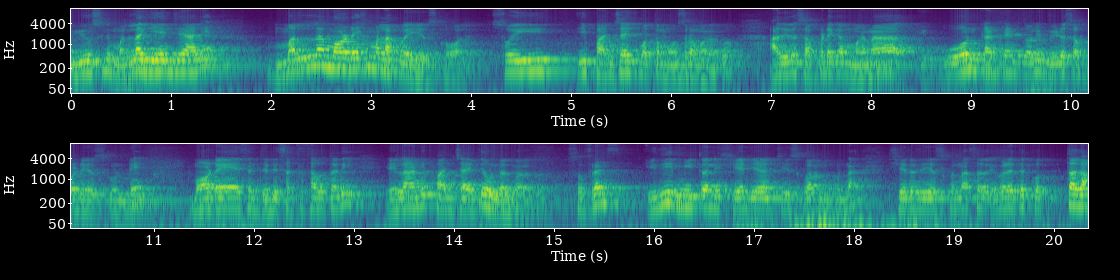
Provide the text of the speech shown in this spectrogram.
వ్యూస్ని మళ్ళీ గెయిన్ చేయాలి మళ్ళీ మోడరేషన్ మళ్ళీ అప్లై చేసుకోవాలి. సో ఈ ఈ పంచాయతీ మొత్తం అవసరం మనకు. అదేదో సపరేట్గా మన ఓన్ కంటెంట్తో వీడియోస్ అప్లోడ్ చేసుకుంటే మోడరేషన్ జల్దీ సక్సెస్ అవుతుంది. ఎలాంటి పంచాయతీ ఉండదు మనకు. సో ఫ్రెండ్స్ ఇది మీతో షేర్ చేయ చేసుకోవాలనుకున్నా షేర్ చేసుకున్నా సో ఎవరైతే కొత్తగా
